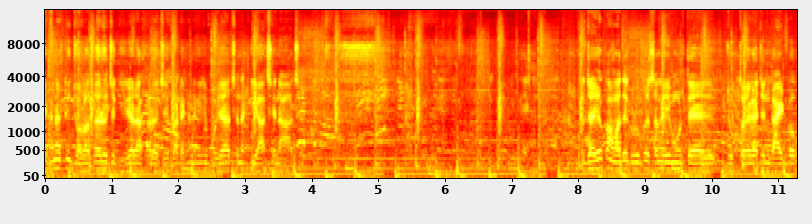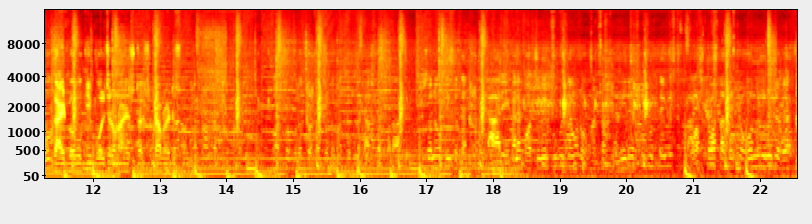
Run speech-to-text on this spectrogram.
এখানে একটি জলাশয় রয়েছে, ঘিরে রাখা রয়েছে বাট এখানে কিছু বোঝা যাচ্ছে না কি আছে, না আছে। তো যাই হোক, আমাদের গ্রুপের সঙ্গে এই মুহূর্তে যুক্ত হয়ে গেছেন গাইড বাবু গাইড বাবু কি বলছেন, ওনার ইনস্ট্রাকশনটা আমরা একটু শুনি। আর এখানে কচ্ছপের পুকুর যেমন ওখানটা কুমিরের পুকুর তেমনি অষ্টটা থেকে অন্য রুটে ব্যস্ত।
